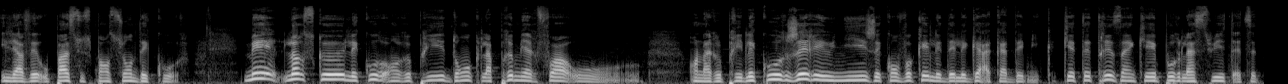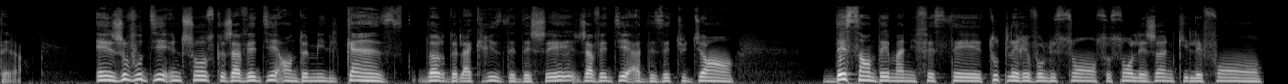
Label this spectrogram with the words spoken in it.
il y avait ou pas suspension des cours. Mais lorsque les cours ont repris, donc la première fois où on a repris les cours, j'ai réuni, j'ai convoqué les délégués académiques qui étaient très inquiets pour la suite, etc. Et je vous dis une chose que j'avais dit en 2015 lors de la crise des déchets. J'avais dit à des étudiants, descendez manifester, toutes les révolutions, ce sont les jeunes qui les font.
